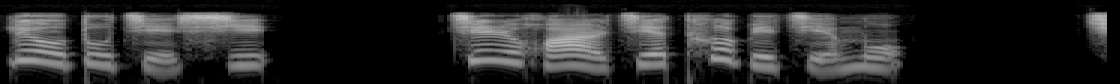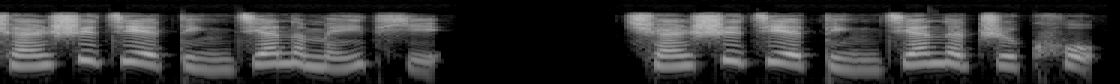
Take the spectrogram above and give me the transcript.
六度解析今日华尔街特别节目，全世界顶尖的媒体，全世界顶尖的智库，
